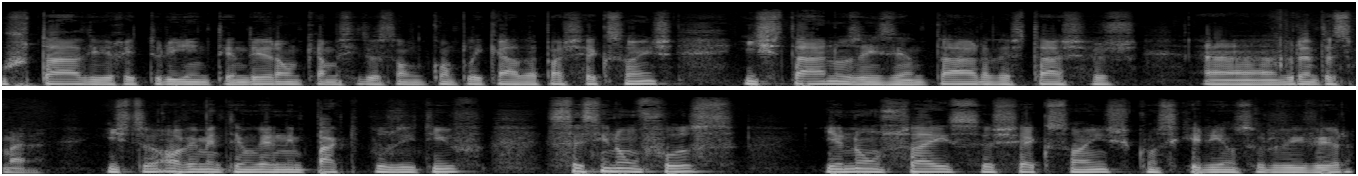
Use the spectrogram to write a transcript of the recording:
o Estado e a reitoria entenderam que é uma situação complicada para as secções e está-nos a isentar das taxas uh, durante a semana. Isto, obviamente, tem um grande impacto positivo. Se assim não fosse, eu não sei se as secções conseguiriam sobreviver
